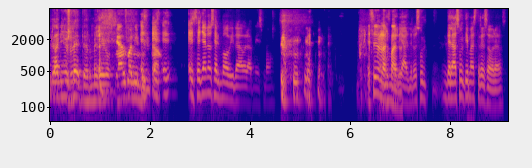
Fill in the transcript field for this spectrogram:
La newsletter me llegó. Que algo han Es- inventado. es- es- enséñanos el móvil ahora mismo. El las manos. de, los de las últimas tres horas.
